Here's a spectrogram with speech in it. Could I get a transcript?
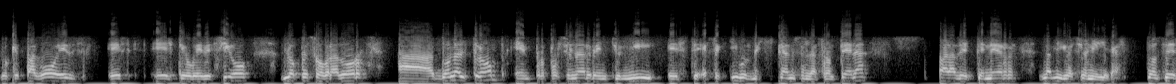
lo que pagó es, es el que obedeció López Obrador a Donald Trump en proporcionar 21 mil este, efectivos mexicanos en la frontera para detener la migración ilegal. Entonces,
